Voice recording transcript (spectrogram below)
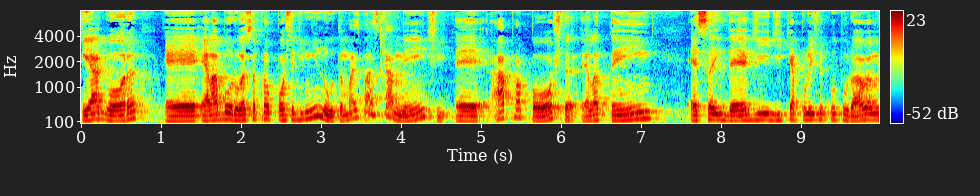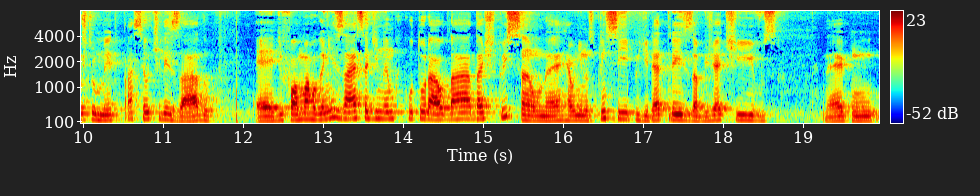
e agora é, elaborou essa proposta de minuta. Mas basicamente é, a proposta ela tem essa ideia de, de que a política cultural é um instrumento para ser utilizado é, de forma a organizar essa dinâmica cultural da, da instituição, né? reunindo os princípios, diretrizes, objetivos, né? com,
